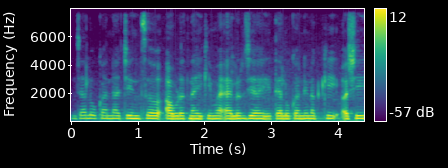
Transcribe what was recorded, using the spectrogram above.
ज्या लोकांना चिंच आवडत नाही किंवा ॲलर्जी आहे त्या लोकांनी नक्की अशी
